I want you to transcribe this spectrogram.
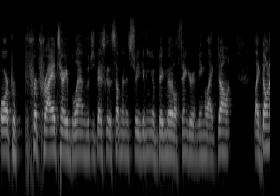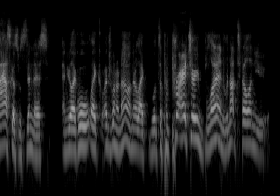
or proprietary blends, which is basically the supplement industry giving you a big middle finger and being like, don't like don't ask us what's in this. And you're like, well, like I just want to know. And they're like, well, it's a proprietary blend. We're not telling you.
